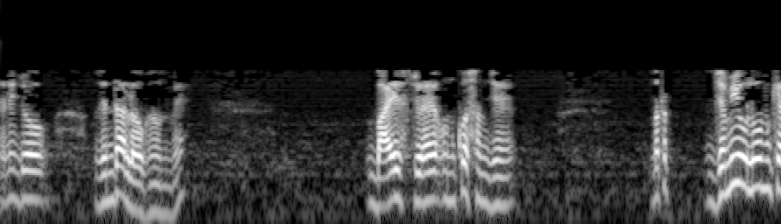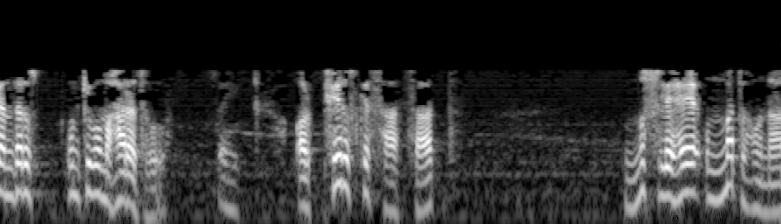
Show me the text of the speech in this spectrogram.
یعنی جو زندہ لوگ ہیں ان میں باعث جو ہے ان کو سمجھیں۔ مطلب جمی علوم کے اندر اس ان کی وہ مہارت ہو۔ صحیح۔ اور پھر اس کے ساتھ ساتھ مسلح امت ہونا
